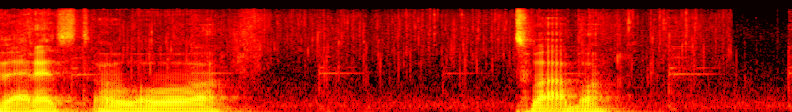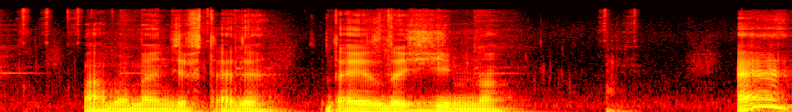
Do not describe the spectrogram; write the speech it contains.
beret, to wo. słabo. Słabo będzie wtedy. Tutaj jest dość zimno. E?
